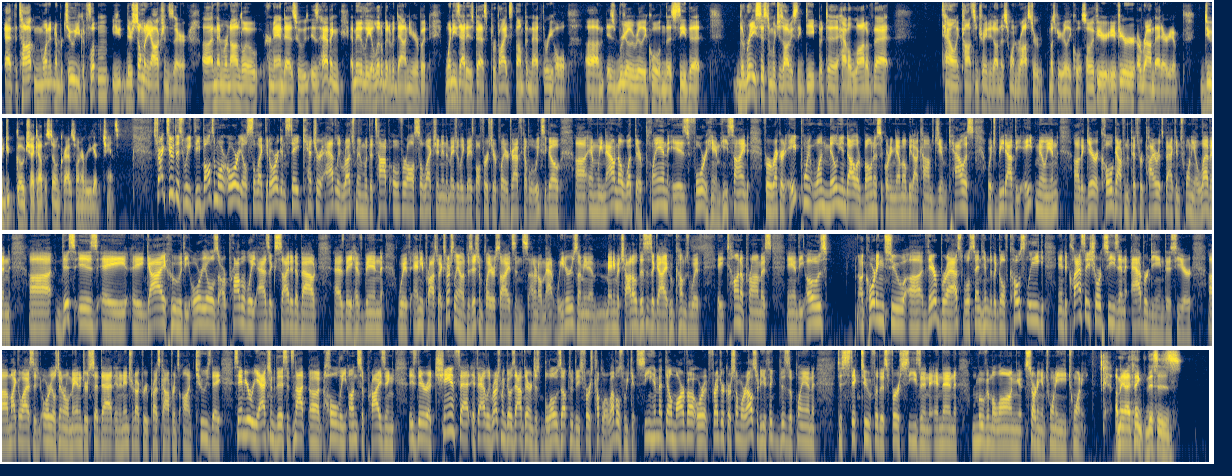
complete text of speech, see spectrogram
at the top and one at number two. You could flip them. You, there's so many options there. Uh, and then Ronaldo Hernandez, who is having admittedly a little bit of a down year, but when he's at his best, provides thump in that three hole, um, is really really cool. And to see that the Rays system, which is obviously deep, but to have a lot of that talent concentrated on this one roster must be really cool. So if you're if you're around that area, do, do go check out the Stone Crabs whenever you get the chance. Strike two this week. The Baltimore Orioles selected Oregon State catcher Adley Rutschman with the top overall selection in the Major League Baseball first year player draft a couple of weeks ago. Uh, and we now know what their plan is for him. He signed for a record $8.1 million bonus, according to MLB.com's Jim Callis, which beat out the 8 million uh, that Gerrit Cole got from the Pittsburgh Pirates back in 2011. Uh, this is a, a guy who the Orioles are probably as excited about as they have been with any prospect especially on the position player side, since I don't know Matt Wieters. I mean, Manny Machado. This is a guy who comes with a ton of promise, and the O's According to uh, their brass, will send him to the Gulf Coast League and to Class A short season Aberdeen this year. Uh, Mike Elias, the Orioles general manager, said that in an introductory press conference on Tuesday. Sam, your reaction to this, it's not uh, wholly unsurprising. Is there a chance that if Adley Rutschman goes out there and just blows up through these first couple of levels, we could see him at Delmarva or at Frederick or somewhere else? Or do you think this is a plan to stick to for this first season and then move him along starting in 2020? I mean, I think this is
